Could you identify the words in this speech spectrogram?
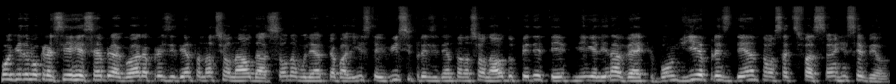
Bom Dia Democracia recebe agora a presidenta nacional da Ação da Mulher Trabalhista e vice-presidenta nacional do PDT, Miguelina Vecchio. Bom dia, presidenta, uma satisfação em recebê-la.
